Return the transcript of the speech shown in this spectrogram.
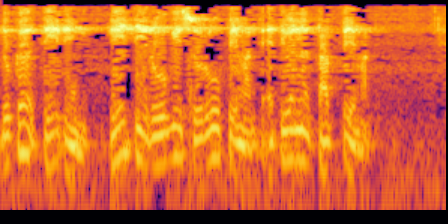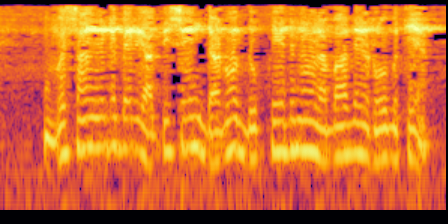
දුක තේරෙන්නේ. ඒටි රෝගී ස්වરૂපේ මත ඇති වෙන තත්ත්වය මත. ඉවසන්නට බැරි අතිශයින් දරුණු දුක් වේදනාව ලබා දෙන රෝග තියෙනවා.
